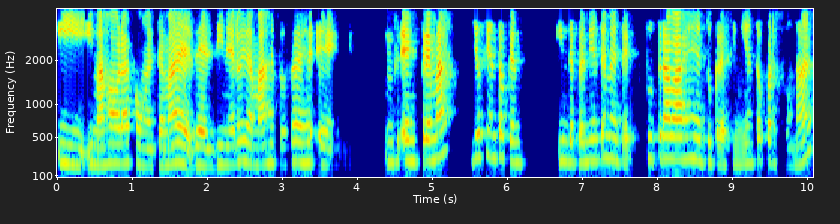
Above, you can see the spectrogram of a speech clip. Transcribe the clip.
y, más ahora con el tema del dinero y demás. Entonces, eh, entre más, yo siento que independientemente tú trabajes en tu crecimiento personal,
